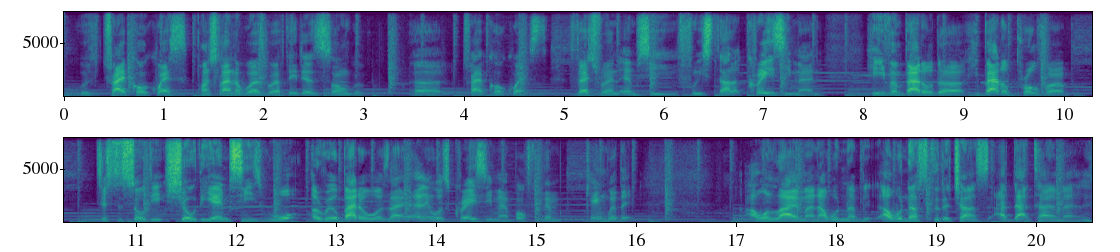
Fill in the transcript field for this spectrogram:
with Tribe Called Quest. Punchline and Wordsworth, they did a song with uh, Tribe Called Quest. Veteran MC, freestyler, crazy man. He even battled uh, he battled Proverb just to show the show the MCs what a real battle was like, and it was crazy, man. Both of them came with it. I won't lie, man. I wouldn't have been, I wouldn't have stood a chance at that time, man.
